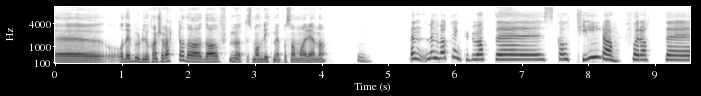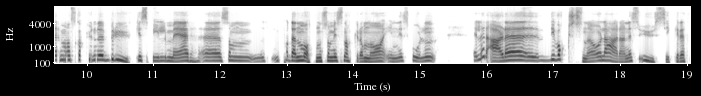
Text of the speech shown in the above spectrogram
Uh, og det burde jo kanskje vært, da. da. da. møtes man litt mer på samme arena. Mm. Men, men, hva tenker du at uh, skal til, da, for at eh, man skal kunne bruke spill mer eh, som, på den måten som vi snakker om nå, inn i skolen? Eller er det de voksne og lærernes usikkerhet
